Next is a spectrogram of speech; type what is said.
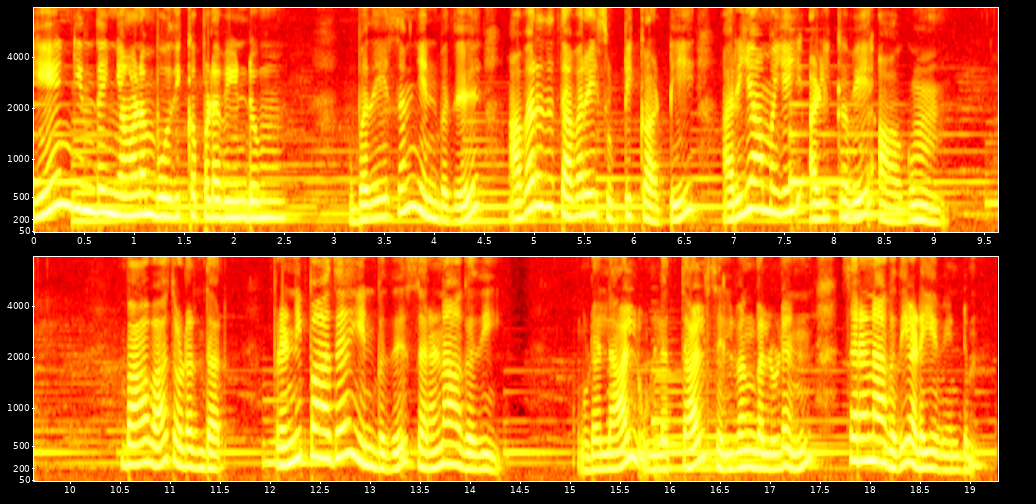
ஏன் இந்த ஞானம் போதிக்கப்பட வேண்டும்? உபதேசம் என்பது அவரது தவறை சுட்டிக்காட்டி அறியாமையை அழிக்கவே ஆகும். பாபா தொடர்ந்தார். பிரணிபாத என்பது சரணாகதி. உடலால் உள்ளத்தால் செல்வங்களுடன் சரணாகதி அடைய வேண்டும்.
